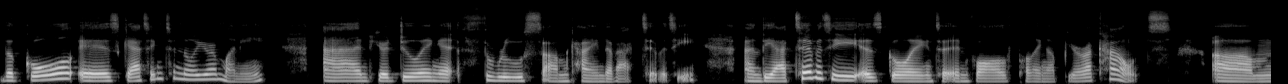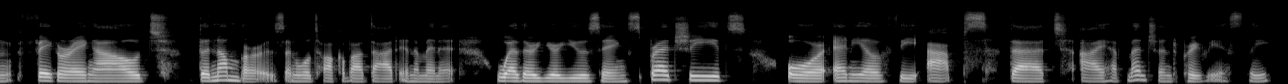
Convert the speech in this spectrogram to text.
The goal is getting to know your money and you're doing it through some kind of activity. And the activity is going to involve pulling up your accounts, um, figuring out the numbers, and we'll talk about that in a minute. Whether you're using spreadsheets or any of the apps that I have mentioned previously,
